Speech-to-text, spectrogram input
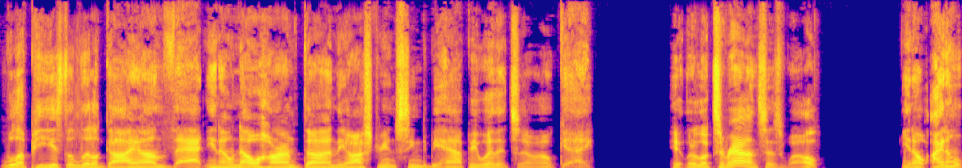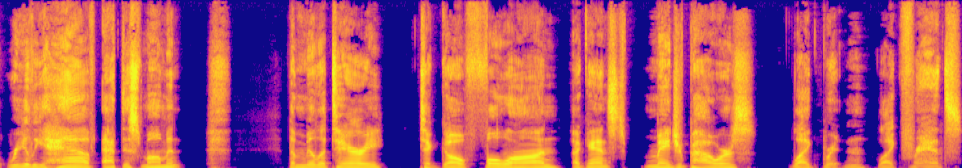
we'll appease the little guy on that. You know, no harm done. The Austrians seem to be happy with it, so okay. Hitler looks around and says, well, you know, I don't really have at this moment the military to go full on against major powers like Britain, like France.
